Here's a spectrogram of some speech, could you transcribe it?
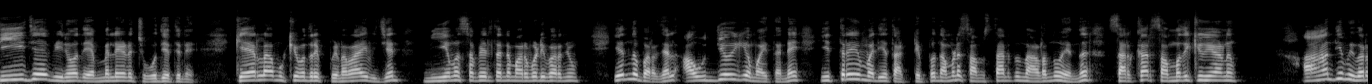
T J Vinod M L എയുടെ ചോദ്യത്തിന് കേരള മുഖ്യമന്ത്രി പിണറായി വിജയൻ നിയമസഭയിൽ തന്നെ മറുപടി പറഞ്ഞു. എന്ന് പറഞ്ഞാൽ ഔദ്യോഗികമായി തന്നെ ഇത്രയും വലിയ തട്ടിപ്പ് നമ്മുടെ സംസ്ഥാനത്ത് നടന്നു എന്ന് സർക്കാർ സമ്മതിക്കുകയാണ്. ആദ്യം ഇവർ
